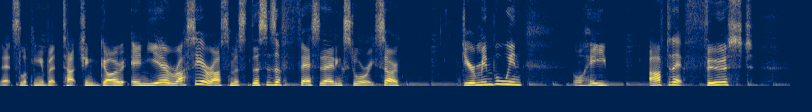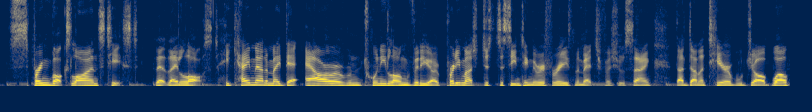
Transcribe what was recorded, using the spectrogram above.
that's looking a bit touch and go. And yeah, Rassie Erasmus, this is a fascinating story. So, do you remember when well, he, after that first Springboks Lions test that they lost, he came out and made that hour and 20 long video, pretty much just dissenting the referees and the match officials saying they'd done a terrible job. Well,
